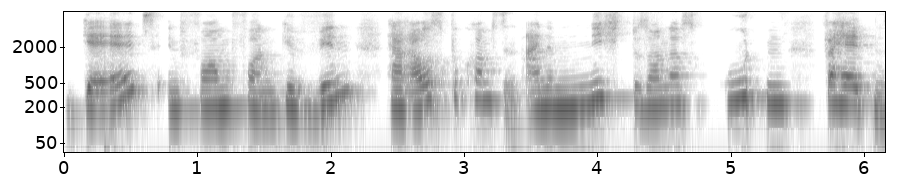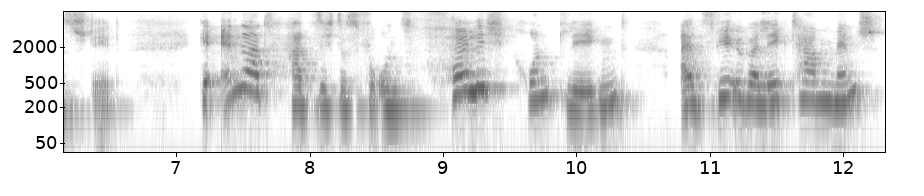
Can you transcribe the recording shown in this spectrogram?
Geld, in Form von Gewinn herausbekommst, in einem nicht besonders guten Verhältnis steht. Geändert hat sich das für uns völlig grundlegend, als wir überlegt haben, Mensch,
